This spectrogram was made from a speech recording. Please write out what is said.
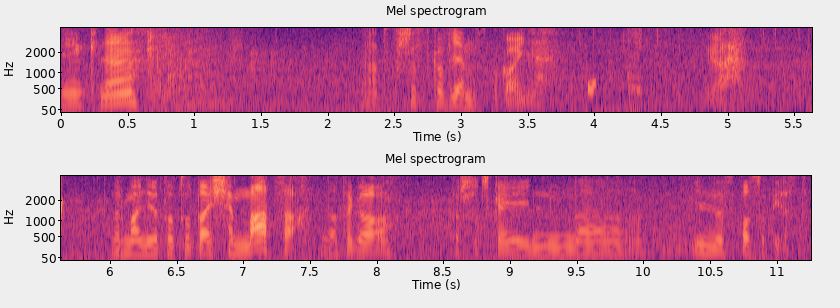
Pięknie. Ja tu wszystko wiem, spokojnie. Ach. Normalnie to tutaj się maca, dlatego troszeczkę inna, inny sposób jest.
